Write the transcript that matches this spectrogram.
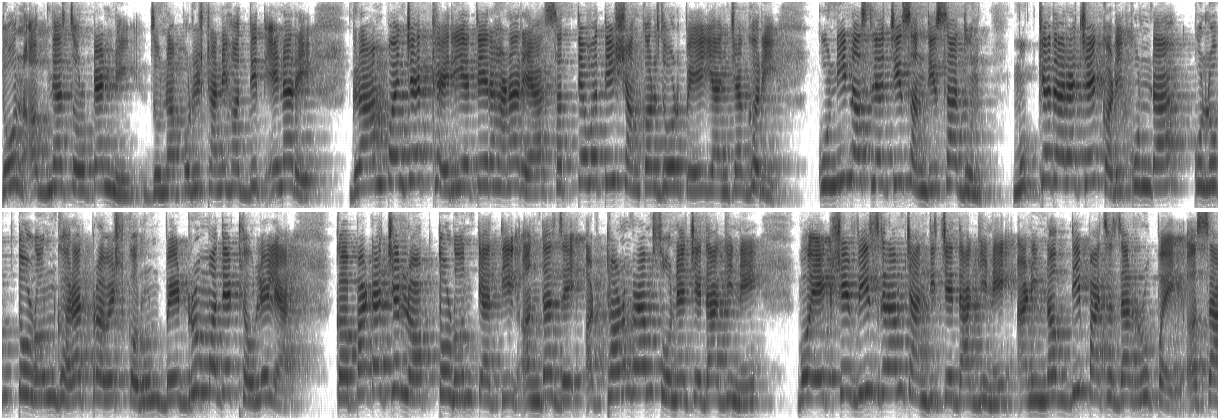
दोन अज्ञात चोरट्यांनी जुना पोलीस ठाणे हद्दीत येणारे ग्रामपंचायत खैरी येथे राहणाऱ्या सत्यवती शंकर झोडपे यांच्या घरी कुणी नसल्याची संधी साधून मुख्यधाराचे कडीकुंडा कुलूप तोडून घरात प्रवेश करून बेडरूममध्ये ठेवलेल्या कपाटाचे लॉक तोडून त्यातील अंदाजे अठ्ठावन्न ग्राम सोन्याचे दागिने व एकशे वीस ग्राम चांदीचे दागिने आणि नगदी पाच हजार रुपये असा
